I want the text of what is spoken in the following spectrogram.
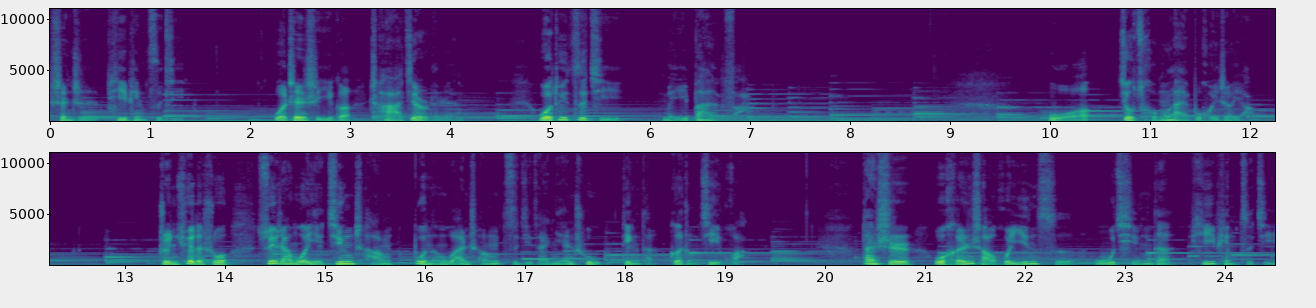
甚至批评自己：“我真是一个差劲儿的人，我对自己没办法。”我就从来不会这样。准确的说，虽然我也经常不能完成自己在年初定的各种计划，但是我很少会因此无情的批评自己、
